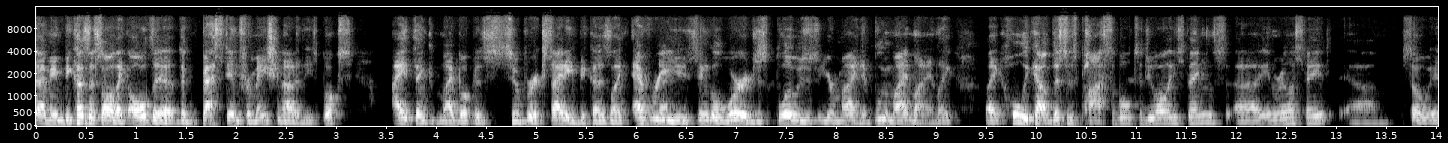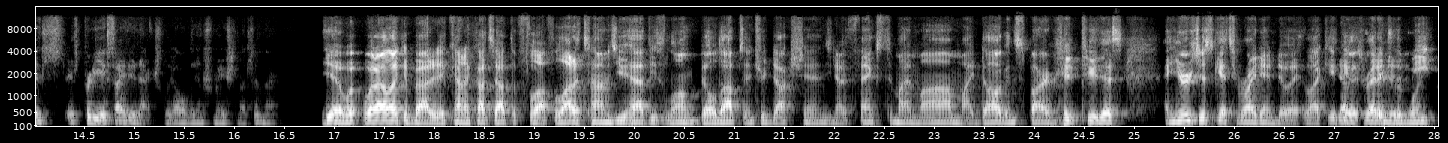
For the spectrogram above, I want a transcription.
I mean, because it's all like all the the best information out of these books. I think my book is super exciting because like every yeah. single word just blows your mind. It blew my mind. Like like holy cow, this is possible to do all these things uh, in real estate. Um, so it's it's pretty exciting actually. All the information that's in there. Yeah, what, what I like about it, it kind of cuts out the fluff. A lot of times you have these long build-ups, introductions. You know, thanks to my mom, my dog inspired me to do this, and yours just gets right into it. Like it yeah, goes right into the, the meat,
